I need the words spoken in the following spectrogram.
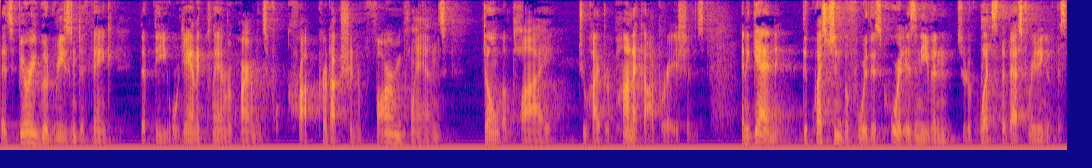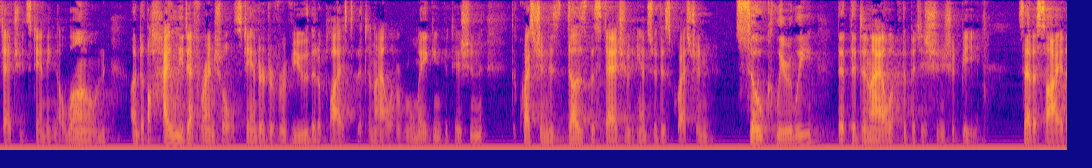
That's very good reason to think that the organic plan requirements for crop production farm plans don't apply to hydroponic operations. And again, the question before this court isn't even sort of what's the best reading of the statute standing alone. Under the highly deferential standard of review that applies to the denial of a rulemaking petition, the question is does the statute answer this question so clearly that the denial of the petition should be set aside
